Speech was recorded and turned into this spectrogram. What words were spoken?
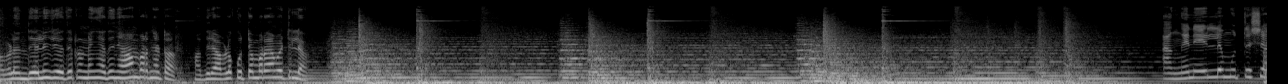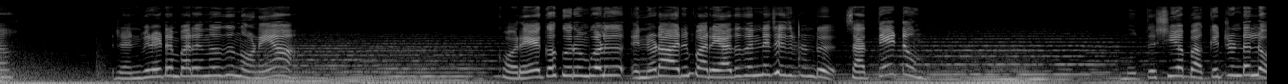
അവൾ എന്തേലും ചെയ്തിട്ടുണ്ടെങ്കിൽ അത് ഞാൻ പറഞ്ഞട്ടാ. അതിൽ അവളെ കുറ്റം പറയാൻ പറ്റില്ല. അങ്ങനെയല്ല മുത്തശ്ശ? രൺവീരേട്ടൻ പറയുന്നത് നുണയാ. കൊറേയൊക്കെ കുറുമ്പുകൾ എന്നോട് ആരും പറയാതെ തന്നെ ചെയ്തിട്ടുണ്ട്. സത്യായിട്ടും. മുത്തശ്ശിയ ബക്കറ്റ് ഉണ്ടല്ലോ.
